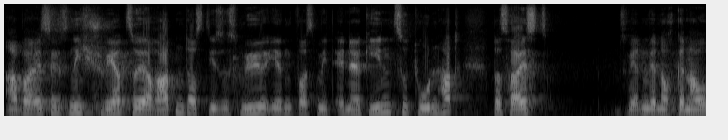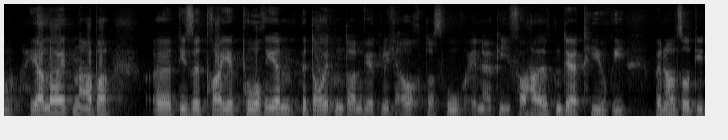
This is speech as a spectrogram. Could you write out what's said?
aber es ist nicht schwer zu erraten, dass dieses μ irgendwas mit Energien zu tun hat. Das heißt, das werden wir noch genau herleiten, aber äh, diese Trajektorien bedeuten dann wirklich auch das Hochenergieverhalten der Theorie. Wenn also die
